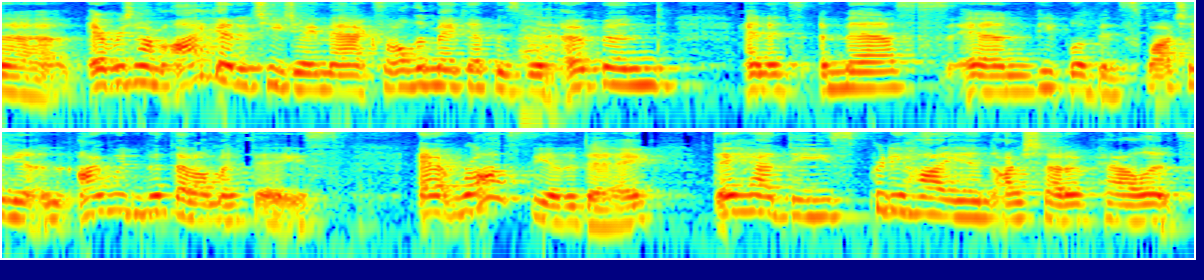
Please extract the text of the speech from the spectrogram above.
uh, every time I go to TJ Maxx, all the makeup has been opened and it's a mess and people have been swatching it and I wouldn't put that on my face. At Ross the other day, they had these pretty high-end eyeshadow palettes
